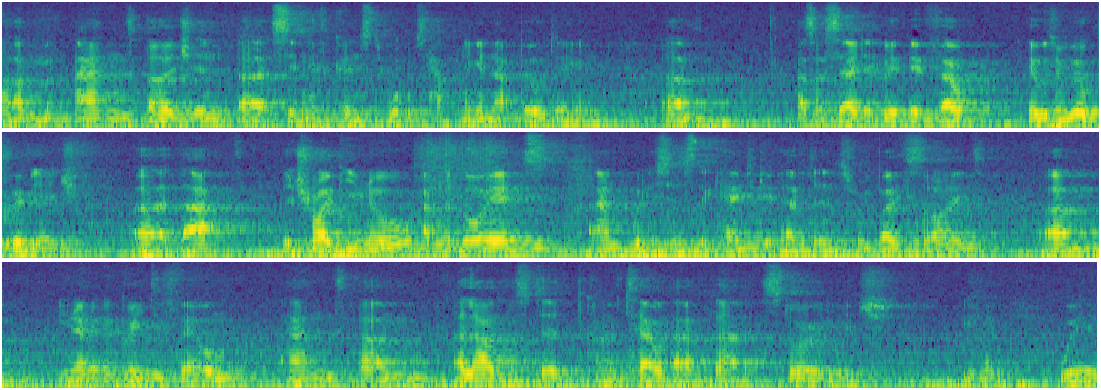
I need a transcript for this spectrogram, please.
um, and urgent uh, significance to what was happening in that building. Um, as I said, it, it, felt it was a real privilege uh, that the tribunal and the lawyers and witnesses that came to give evidence from both sides, um, you know, agreed to film and um, allowed us to kind of tell that, that story, which, you know, we're,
